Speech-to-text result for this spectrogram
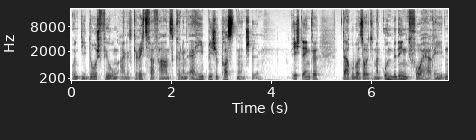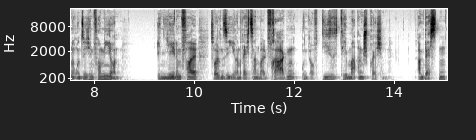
und die Durchführung eines Gerichtsverfahrens können erhebliche Kosten entstehen. Ich denke, darüber sollte man unbedingt vorher reden und sich informieren. In jedem Fall sollten Sie Ihren Rechtsanwalt fragen und auf dieses Thema ansprechen. Am besten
